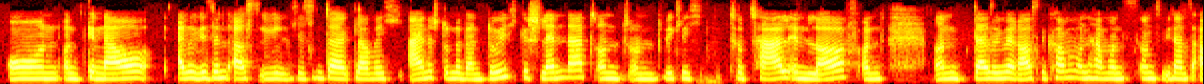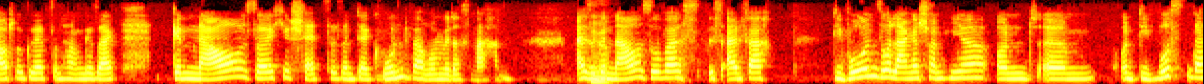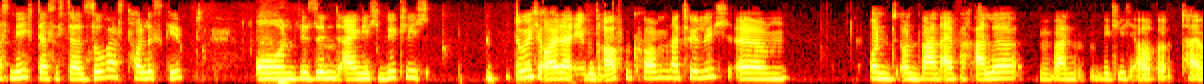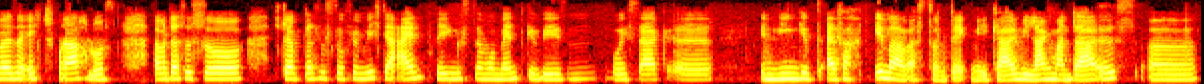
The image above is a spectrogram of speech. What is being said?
Und, und genau also wir sind aus, wir sind da, glaube ich, eine Stunde dann durchgeschlendert und, und wirklich total in Love und, und da sind wir rausgekommen und haben uns, uns wieder ins Auto gesetzt und haben gesagt, genau solche Schätze sind der Grund, warum wir das machen. Also ja. genau sowas ist einfach, die wohnen so lange schon hier und, ähm, und die wussten das nicht, dass es da sowas Tolles gibt. Und wir sind eigentlich wirklich durch Euda eben draufgekommen natürlich. Ähm, und, und waren einfach alle, wir waren wirklich auch äh, teilweise echt sprachlos. Aber das ist so, ich glaube, das ist so für mich der einprägendste Moment gewesen, wo ich sage, äh, in Wien gibt es einfach immer was zu entdecken, egal wie lang man da ist. Äh,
